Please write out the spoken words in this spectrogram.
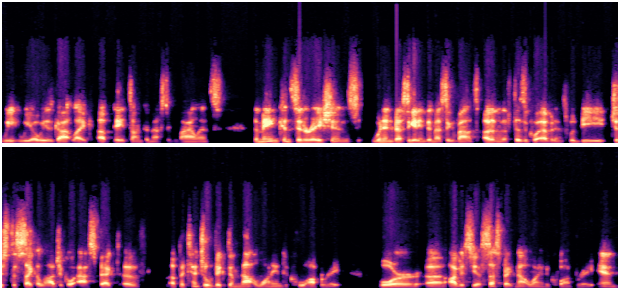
We we always got like updates on domestic violence. The main considerations when investigating domestic violence, other than the physical evidence, would be just the psychological aspect of a potential victim not wanting to cooperate, or uh, obviously a suspect not wanting to cooperate. And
